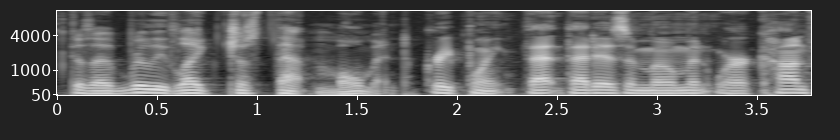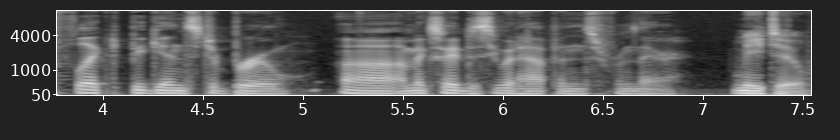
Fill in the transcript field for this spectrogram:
because I really like just that moment. Great point. That that is a moment where conflict begins to brew. Uh, I'm excited to see what happens from there. Me too.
